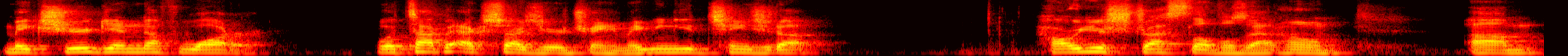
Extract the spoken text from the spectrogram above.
make sure you're getting enough water. What type of exercise you're training? Maybe you need to change it up. How are your stress levels at home? Um,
